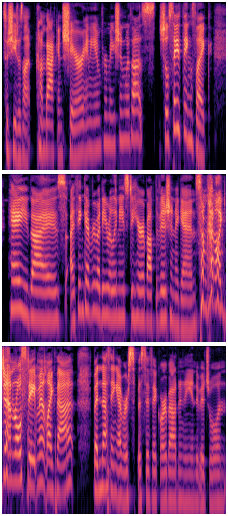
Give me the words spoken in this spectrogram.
so she does not come back and share any information with us. She'll say things like hey you guys i think everybody really needs to hear about the vision again. Some kind of like general statement like that but nothing ever specific or about any individual and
